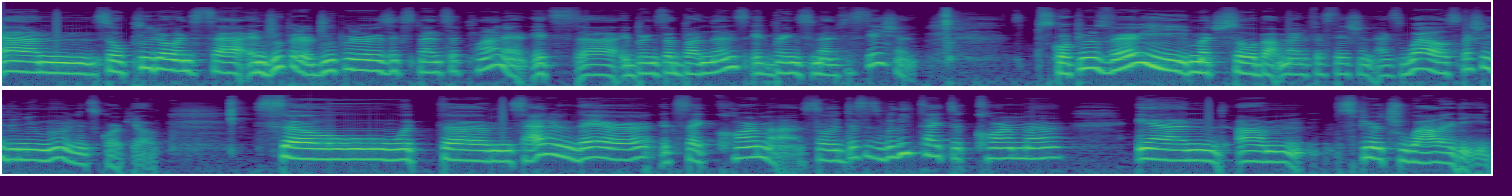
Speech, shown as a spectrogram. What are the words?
Um, so pluto and, and jupiter jupiter is expansive planet. It's uh, it brings abundance it brings manifestation. Scorpio is very much so about manifestation as well especially the new moon in scorpio. So with um, saturn there it's like karma. So this is really tied to karma and um, spirituality,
